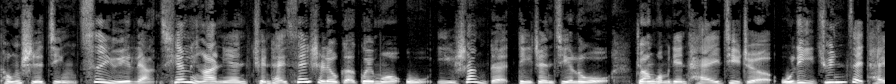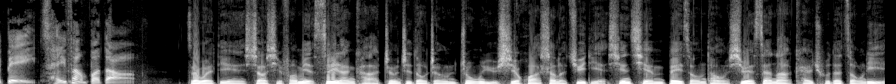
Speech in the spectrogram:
同时仅次于两千零二年全台三十六个规模五以上的地震记录。中央广播电台记者吴丽李军在台北采访报道。在外电消息方面，斯里兰卡政治斗争终于是画上了句点。先前被总统希约塞纳开除的总理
